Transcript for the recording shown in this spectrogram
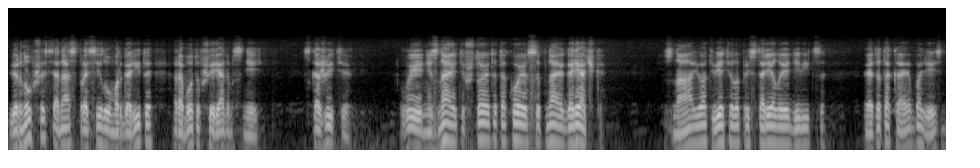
Вернувшись, она спросила у Маргариты, работавшей рядом с ней. «Скажите...» Вы не знаете, что это такое сыпная горячка? — Знаю, — ответила престарелая девица. — Это такая болезнь.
